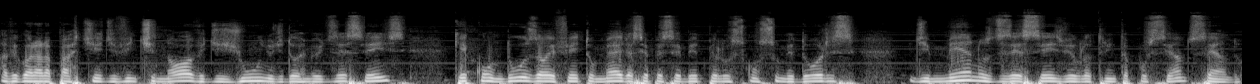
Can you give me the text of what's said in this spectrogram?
a vigorar a partir de 29 de junho de 2016, que conduz ao efeito médio a ser percebido pelos consumidores de menos 16,30%, sendo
